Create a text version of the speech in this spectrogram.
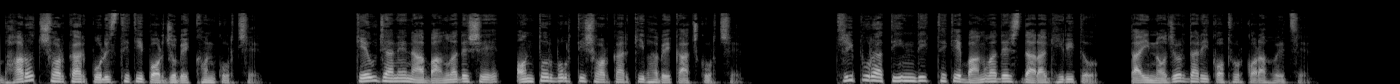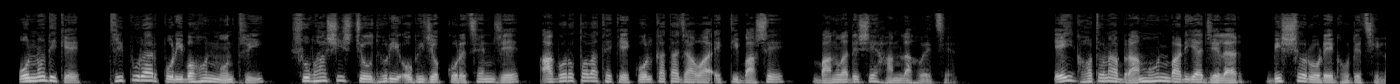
ভারত সরকার পরিস্থিতি পর্যবেক্ষণ করছে। কেউ জানে না বাংলাদেশে অন্তর্বর্তী সরকার কীভাবে কাজ করছে। ত্রিপুরা তিন দিক থেকে বাংলাদেশ দ্বারা ঘিরিত, তাই নজরদারি কঠোর করা হয়েছে। অন্যদিকে, ত্রিপুরার পরিবহন মন্ত্রী সুভাষিস চৌধুরী অভিযোগ করেছেন যে, আগরতলা থেকে কলকাতা যাওয়া একটি বাসে বাংলাদেশে হামলা হয়েছে। এই ঘটনা ব্রাহ্মণবাড়িয়া জেলার বিশ্ব রোডে ঘটেছিল।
